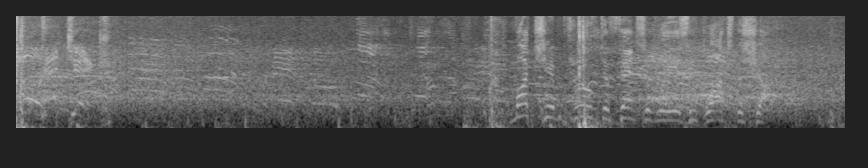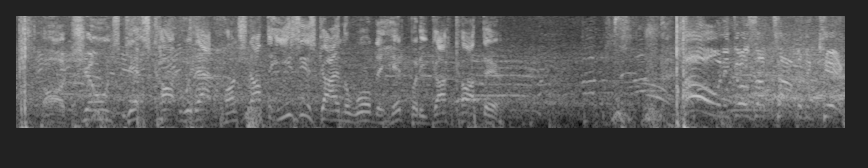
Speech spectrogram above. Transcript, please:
Oh, head kick. Much improved defensively as he blocks the shot. Oh, Jones gets caught with that punch. Not the easiest guy in the world to hit, but he got caught there. Oh, and he goes up top of the kick.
